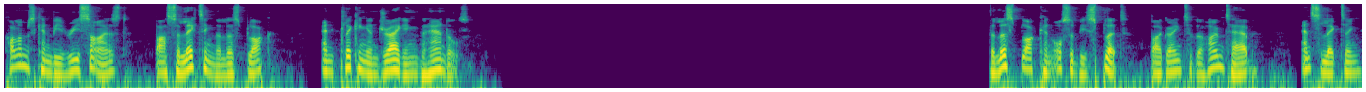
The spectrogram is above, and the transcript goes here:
Columns can be resized by selecting the list block and clicking and dragging the handles. The list block can also be split by going to the Home tab and selecting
